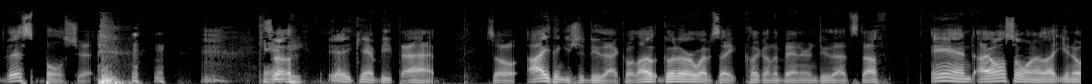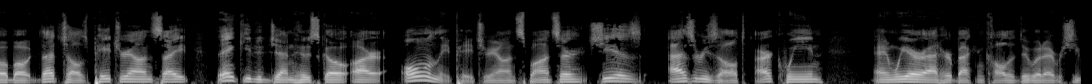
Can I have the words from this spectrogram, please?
this bullshit. So, yeah, you can't beat that. So I think you should do that. Go out- go to our website, click on the banner, and do that stuff. And I also want to let you know about Dutch Hall's Patreon site. Thank you to Jen Husko, our only Patreon sponsor. She is, as a result, our queen, and we are at her beck and call to do whatever she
